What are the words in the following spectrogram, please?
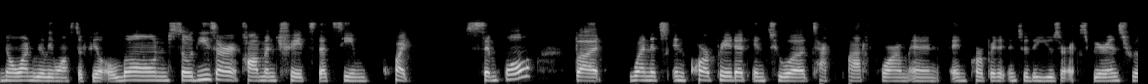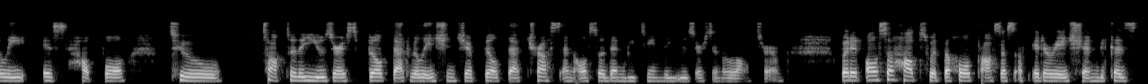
no one really wants to feel alone. So these are common traits that seem quite simple, but when it's incorporated into a tech platform and incorporated into the user experience really is helpful to talk to the users build that relationship build that trust and also then retain the users in the long term. But it also helps with the whole process of iteration because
